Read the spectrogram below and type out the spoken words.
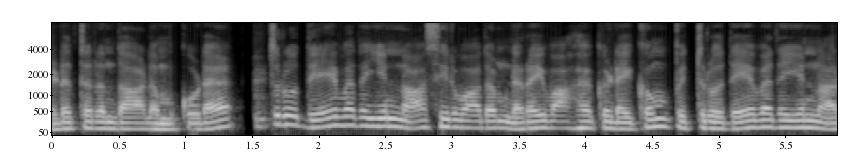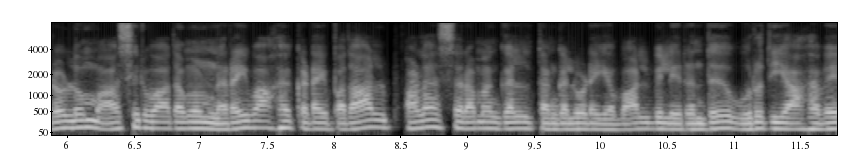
எடுத்திருந்தாலும் கூட பித்ரு தேவதையின் ஆசீர்வாதம் நிறைவாக கிடைக்கும். பித்ரு தேவதையின் அருளும் ஆசிர்வாதமும் நிறைவாக கிடைப்பதால் பல சிரமங்கள் தங்களுடைய வாழ்வில் இருந்து உறுதியாகவே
